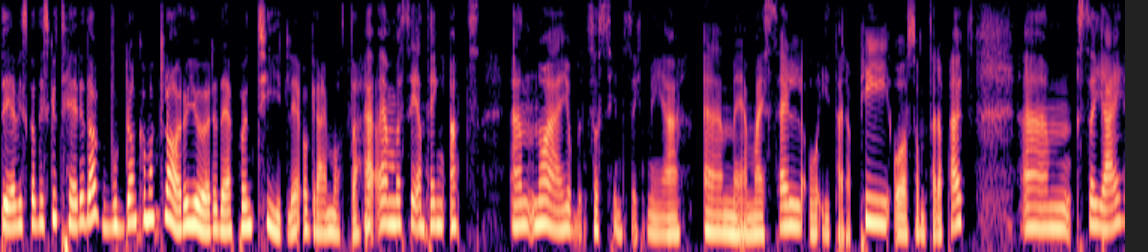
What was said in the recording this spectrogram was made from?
det vi skal diskutere i dag. Hvordan kan man klare å gjøre det på en tydelig og grei måte? Jeg må bare si en ting. At eh, nå har jeg jobbet så sinnssykt mye med meg selv og i terapi og som terapeut. Um, så jeg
